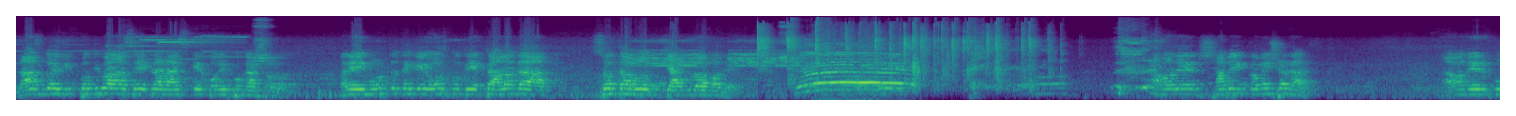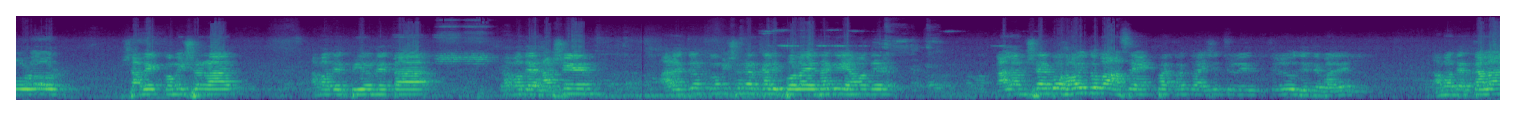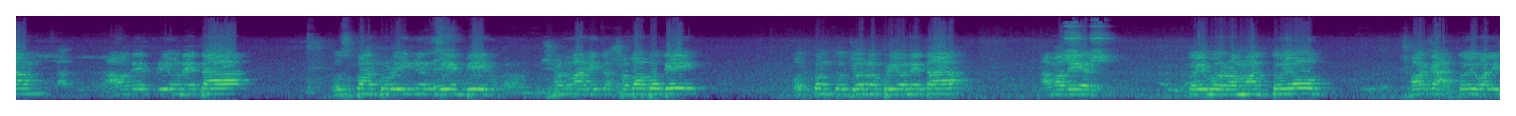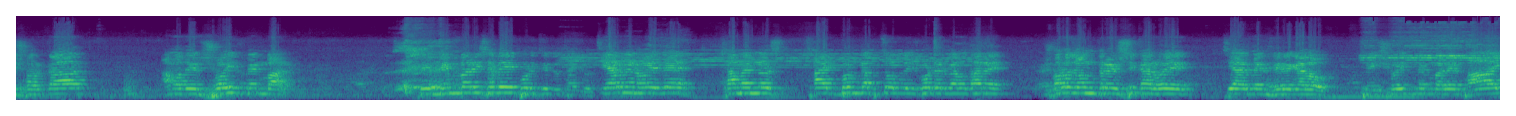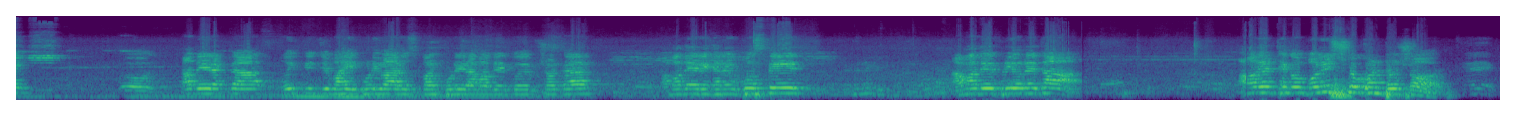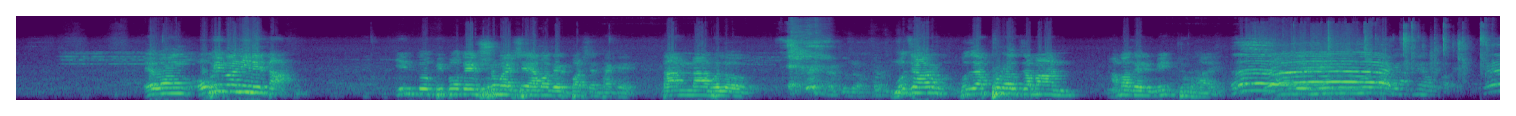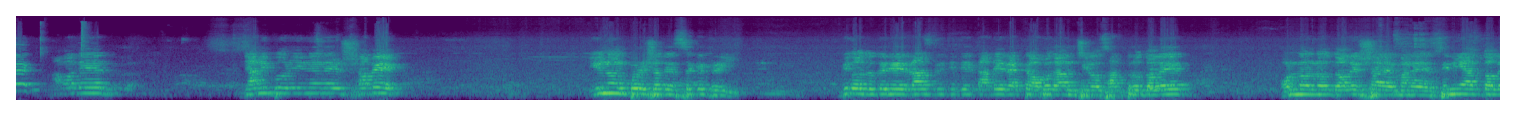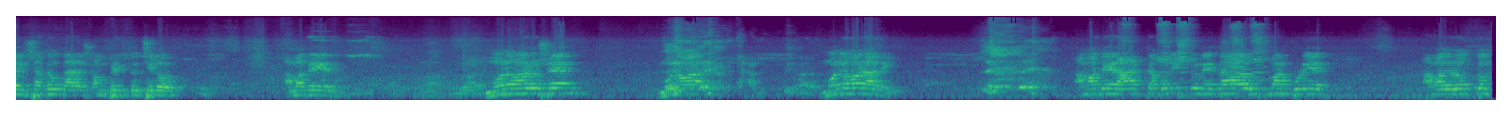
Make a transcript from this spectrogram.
রাজনৈতিক প্রতিভা আছে এটা আজকের বই প্রকাশ হলো। মানে এই মুহূর্ত থেকে ওর প্রতি একটা আলাদা শ্রদ্ধাবোধ জাগলো আমাদের। আমাদের সাবেক কমিশনার, আমাদের পৌর সাবেক কমিশনার, আমাদের প্রিয় নেতা, আমাদের হাসেম আরেকজন কমিশনার খালি বলায় থাকে, আমাদের কালাম সাহেব হয়তো বা আছে, এক ফাঁক হয়তো এসে চলে, চলেও যেতে পারে। আমাদের কালাম, আমাদের প্রিয় নেতা, উসমানপুর ইউনিয়ন বিএনপির সম্মানিত সভাপতি অত্যন্ত জনপ্রিয় নেতা, আমাদের তৈবুর রহমান তৈয়ব সরকার, তৈয়ব আলী সরকার, আমাদের শহীদ মেম্বার। সেই মেম্বার হিসেবেই পরিচিত থাকল। চেয়ারম্যান হয়ে যে সামান্য ষাট না চল্লিশ ভোটের ব্যবধানে ষড়যন্ত্রের শিকার হয়ে চেয়ারম্যান হেরে গেল সেই শহীদ মেম্বারের ভাই তাদের একটা ঐতিহ্যবাহী পরিবার উসমানপুরের আমাদের তৈব সরকার। আমাদের এখানে উপস্থিত আমাদের প্রিয় নেতা, আমাদের থেকেও বলিষ্ঠ কণ্ঠস্বর এবং অভিমানী নেতা, কিন্তু বিপদের সময় সে আমাদের পাশে থাকে তার নাম হলো মুজার মুজাফরুজ্জামান আমাদের মিন্টু ভাই। আমাদের জানিপুর ইউনিয়নের সাবেক ইউনিয়ন পরিষদের সেক্রেটারি। বিগত দিনের রাজনীতিতে তাদের একটা অবদান ছিল ছাত্র দলের। অন্যান্য দলের সাথে মানে সিনিয়র দলের সাথেও তারা সম্পৃক্ত ছিল। আমাদের মনোহর হোসেন মনোহর মনোহর আলী। আমাদের আরেকটা বরিষ্ঠ নেতা উসমানপুরের। আমাদের অত্যন্ত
